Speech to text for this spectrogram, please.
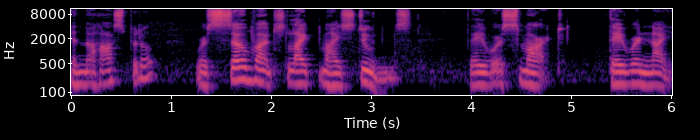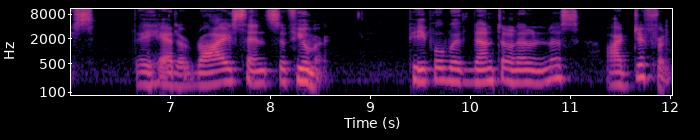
in the hospital were so much like my students. They were smart, they were nice, they had a wry sense of humor. People with mental illness are different.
